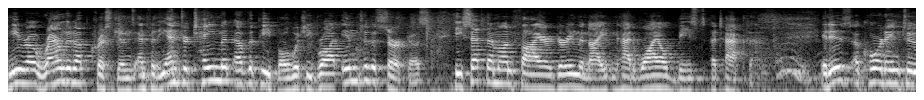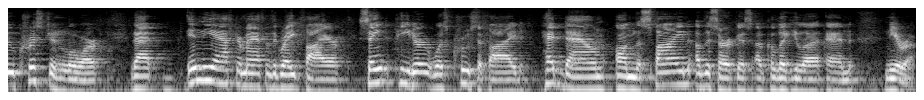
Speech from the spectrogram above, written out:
Nero rounded up Christians, and for the entertainment of the people, which he brought into the circus, he set them on fire during the night and had wild beasts attack them. It is according to Christian lore that in the aftermath of the great fire, St. Peter was crucified head down on the spine of the circus of Caligula and Nero.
